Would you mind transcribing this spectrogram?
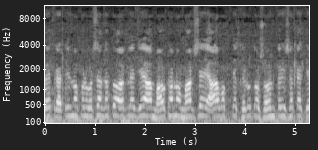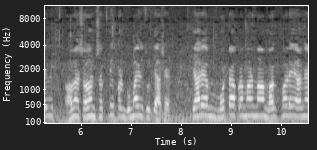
ગત રાત્રિનો પણ વરસાદ હતો, એટલે જે આ માવઠાનો માર છે આ વખતે ખેડૂતો સહન કરી શકે તેવી હવે સહન શક્તિ પણ ગુમાવી ચૂક્યા છે. ત્યારે મોટા પ્રમાણમાં મગફળી અને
